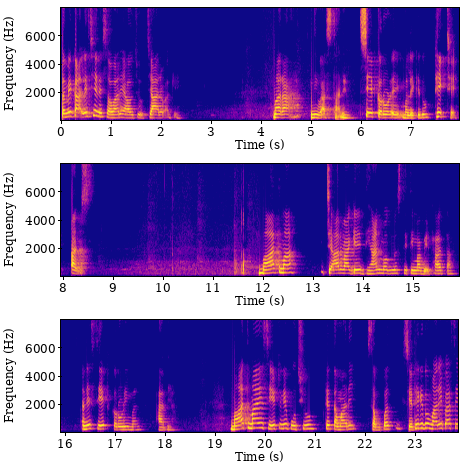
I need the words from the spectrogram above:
તમે કાલે છે ને સવારે આવજો ચાર વાગે. મારા નિવાસ સ્થાને શેઠ કરોડીમલે કીધું, ઠીક છે, આવીશ. મહાત્મા ચાર વાગે ધ્યાનમગ્ન સ્થિતિમાં બેઠા હતા અને શેઠ કરોડીમલ આવ્યા. મહાત્માએ શેઠને પૂછ્યું કે તમારી સંપત્તિ, શેઠે કીધું, મારી પાસે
